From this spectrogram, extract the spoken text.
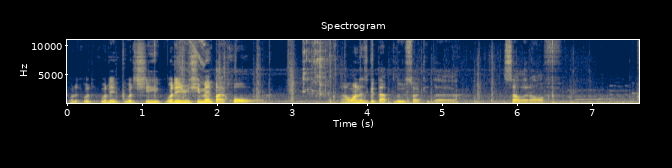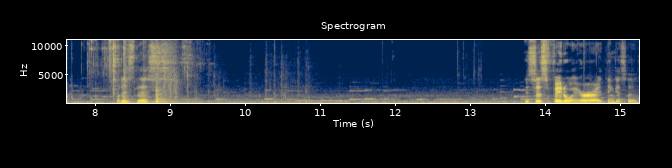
What, what, what, did, what did she, what did she meant by hole? I wanted to get that blue so I could, uh, sell it off. What is this? It says fatal error, I think it says.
